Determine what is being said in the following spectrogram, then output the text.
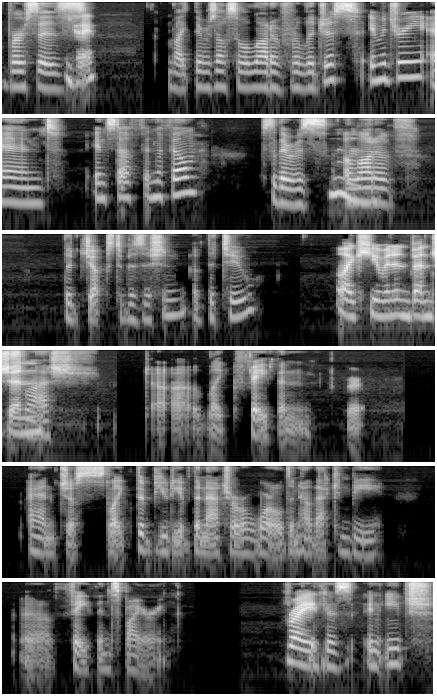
versus Okay. like there was also a lot of religious imagery and and stuff in the film. So there was a Hmm. lot of the juxtaposition of the two Like human invention. slash uh, like faith and and just like the beauty of the natural world and how that can be uh, faith inspiring Right. because in each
